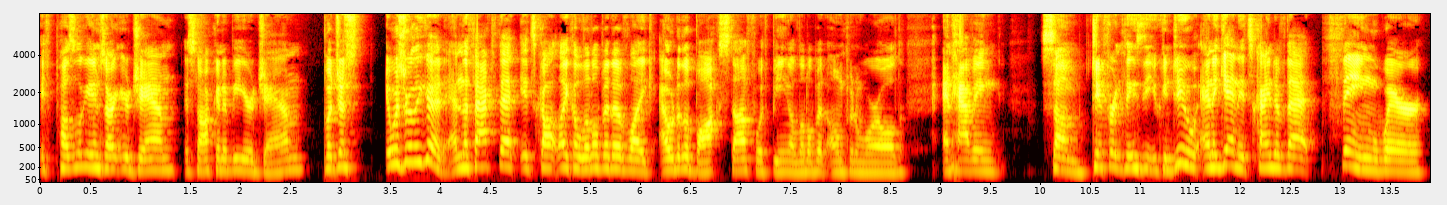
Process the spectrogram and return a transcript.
If puzzle games aren't your jam, it's not going to be your jam. But just it was really good, and the fact that it's got like a little bit of like out of the box stuff with being a little bit open world and having some different things that you can do. And again, it's kind of that thing where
